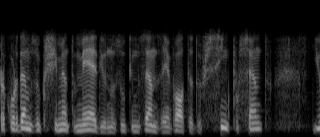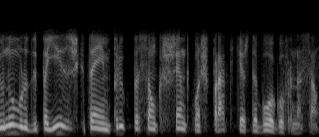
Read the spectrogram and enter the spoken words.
Recordamos o crescimento médio nos últimos anos em volta dos 5% e o número de países que têm preocupação crescente com as práticas da boa governação.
